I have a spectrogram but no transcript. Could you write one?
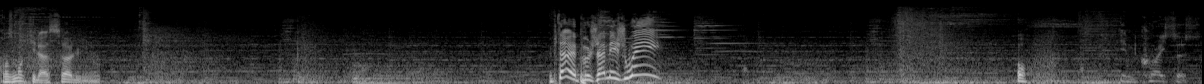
Heureusement qu'il a ça lui. Mais putain, elle peut jamais jouer Oh, In crisis,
